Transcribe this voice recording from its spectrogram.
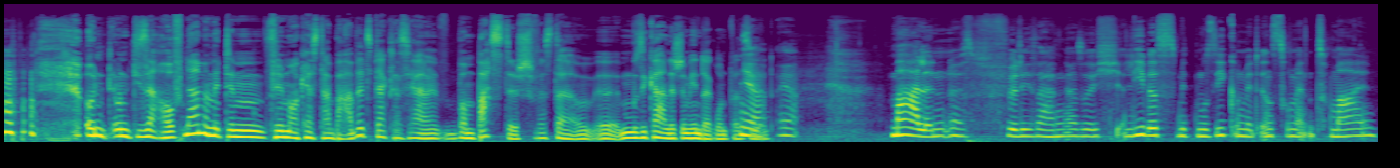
und, und diese Aufnahme mit dem Filmorchester Babelsberg, das ist ja bombastisch, was da äh, musikalisch im Hintergrund passiert. Ja, ja. Malen, würde ich sagen. Also ich liebe es, mit Musik und mit Instrumenten zu malen.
